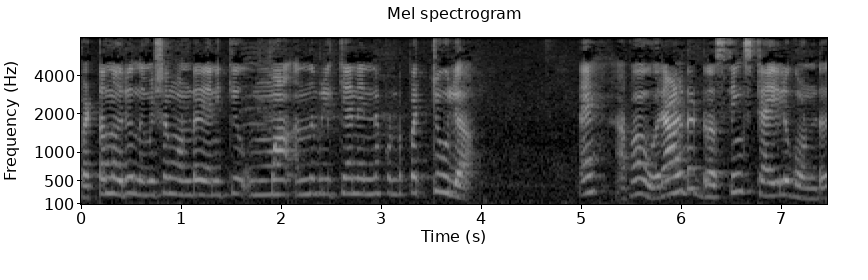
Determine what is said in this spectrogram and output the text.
പെട്ടെന്ന് ഒരു നിമിഷം കൊണ്ട് എനിക്ക് ഉമ്മ എന്ന് വിളിക്കാൻ എന്നെ കൊണ്ട് പറ്റൂല. ഏ അപ്പൊ ഒരാളുടെ ഡ്രസ്സിങ് സ്റ്റൈൽ കൊണ്ട്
